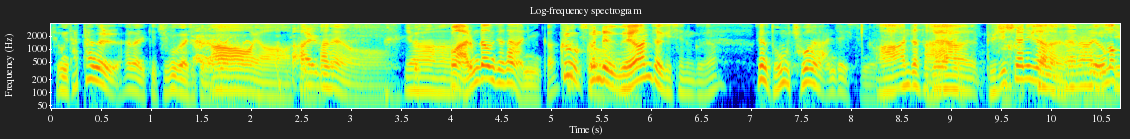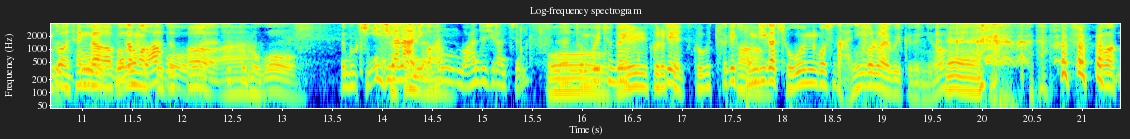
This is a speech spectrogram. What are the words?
조용히 사탕을 하나 이렇게 주고 가시더라고요. 아, 야, 따뜻하네요. 야. 그럼 아름다운 세상 아닙니까? 그 그렇죠. 근데 왜 앉아 계시는 거예요? 그냥 너무 좋아요 앉아 있으면. 아 앉아서 아, 그냥 뮤지션이잖아요. 편안하게 그냥 음악도 생각하고 생각도 음악도 하고 듣고. 네, 책도 아. 보고 뭐긴 시간은. 아니고 한 뭐 한두 시간쯤. 오, 동부이 촌동이 그렇게 좋다. 공기가 좋은 곳은 아닌 걸로 알고 있거든요. 네. 뭐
